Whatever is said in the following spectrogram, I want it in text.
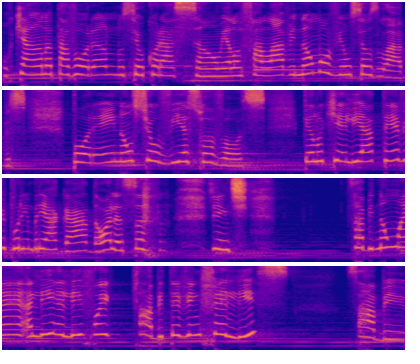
porque a Ana estava orando no seu coração, e ela falava e não moviam seus lábios, porém não se ouvia a sua voz, pelo que Eli a teve por embriagada. Olha essa, gente, sabe, não é, ali Eli foi, sabe, teve infeliz, sabe,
